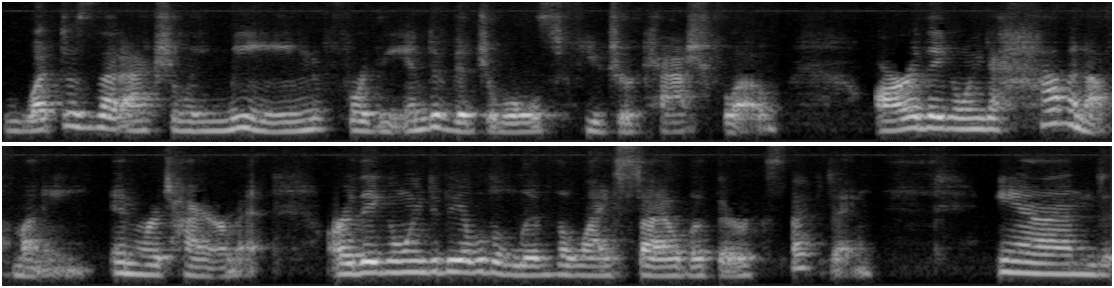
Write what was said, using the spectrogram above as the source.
what does that actually mean for the individual's future cash flow? Are they going to have enough money in retirement? Are they going to be able to live the lifestyle that they're expecting? And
